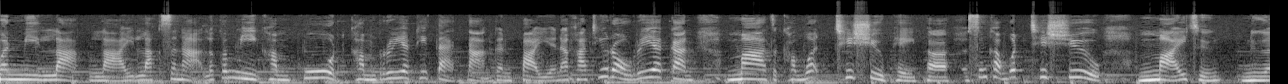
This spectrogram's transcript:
มันมีหลากหลายลักษณะ แล้วก็มีคำพูดคำเรียกที่แตกต่างกันไปนะคะ ที่เราเรียกกันมาจากคำว่า tissue paper ซึ่งคำว่า tissue หมายถึงเนื้อ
